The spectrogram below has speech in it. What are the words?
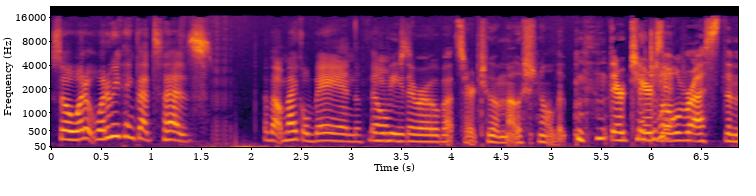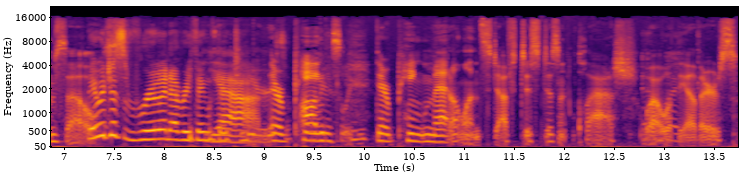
So what what do we think that says about Michael Bay and the films? maybe the robots are too emotional their tears will rust themselves they would just ruin everything with yeah their tears. their pink obviously. their pink metal and stuff just doesn't clash And, well with the others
